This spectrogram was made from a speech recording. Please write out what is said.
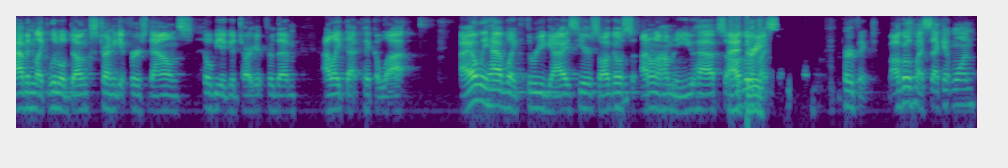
having like little dunks, trying to get first downs, he'll be a good target for them. I like that pick a lot. I only have like three guys here, so I'll go. I don't know how many you have, so I'll go three. with my. Second Perfect. I'll go with my second one.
